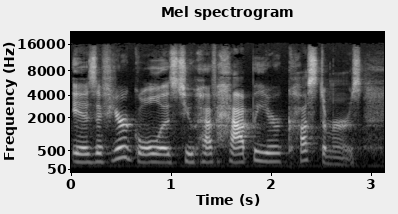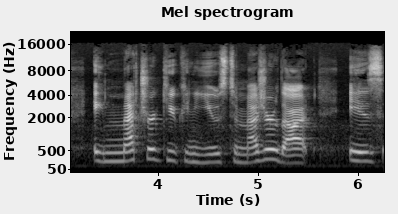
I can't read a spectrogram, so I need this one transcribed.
is if your goal is to have happier customers, a metric you can use to measure that is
